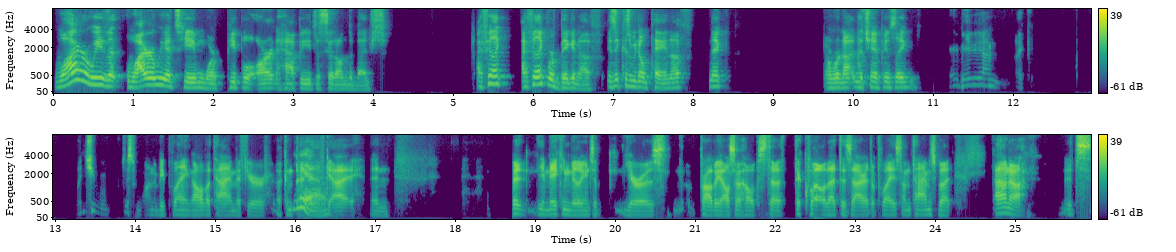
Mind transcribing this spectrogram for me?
Why are we that? Why are we a team where people aren't happy to sit on the bench? I feel like I feel like we're big enough. Is it because we don't pay enough, Nick? Or we're not in the Champions League? Maybe I'm like, wouldn't you just want to be playing all the time if you're a competitive yeah. guy? And but you know, making millions of euros probably also helps to to quell that desire to play sometimes. But I don't know. It's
